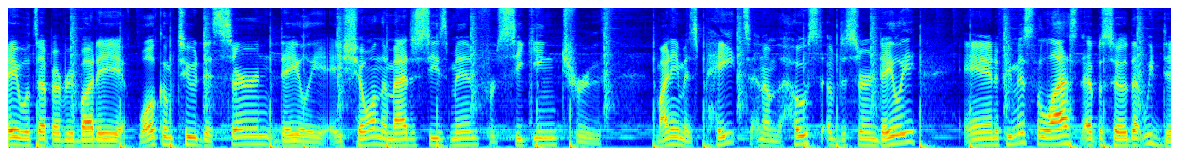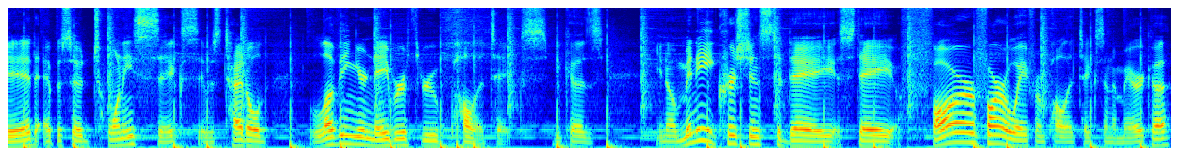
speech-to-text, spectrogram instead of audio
Hey, what's up, everybody? Welcome to Discern Daily, a show on the Majesty's Men for seeking truth. My name is Pate, and I'm the host of Discern Daily. And if you missed the last episode that we did, episode 26, it was titled Loving Your Neighbor Through Politics. Because, you know, many Christians today stay far, far away from politics in America.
